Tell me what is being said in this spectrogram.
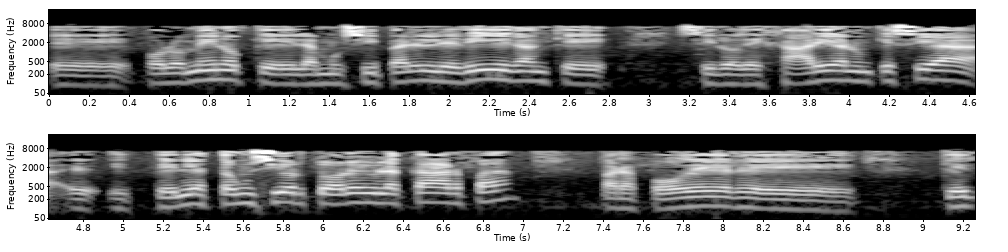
eh, por lo menos que la municipalidad le digan que si lo dejarían, aunque sea, eh, eh, tener hasta un cierto horario la carpa para poder eh, que,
